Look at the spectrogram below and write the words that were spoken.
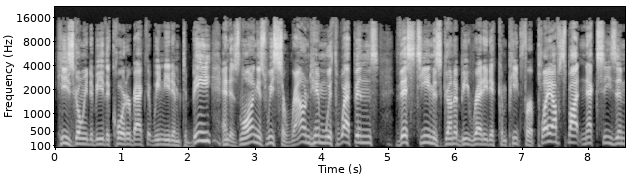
he's going to be the quarterback that we need him to be. And as long as we surround him with weapons, this team is going to be ready to compete for a playoff spot next season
